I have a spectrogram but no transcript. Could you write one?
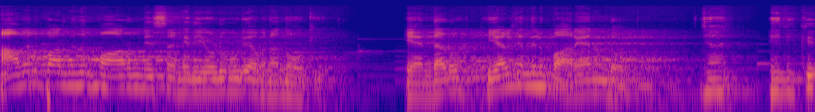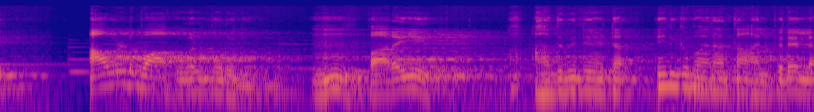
അവൻ പറഞ്ഞത് പാറും സഹതിയോടുകൂടി അവനെ നോക്കി. എന്താടോ ഇയാൾക്ക് എന്തെങ്കിലും പറയാനുണ്ടോ? ഞാൻ എനിക്ക് അവളുടെ വാക്കുകൾ മുറിഞ്ഞു. പറയേ. അത് പിന്നെ ഏട്ടാ എനിക്ക് വരാൻ താല്പര്യമില്ല.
